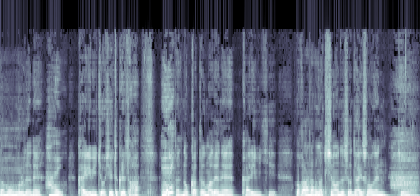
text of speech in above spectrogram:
はモンゴルでね。はい。帰り道を教えてくれた。え？乗っかった馬でね、帰り道。わからなくなってしまうんですよ、大草原っていうのは。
